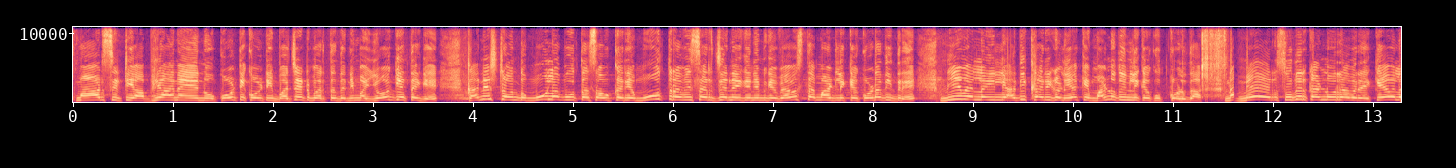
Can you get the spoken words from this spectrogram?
ಸ್ಮಾರ್ಟ್ ಸಿಟಿ ಅಭಿಯಾನ ಏನು? ಕೋಟಿ ಕೋಟಿ ಬಜೆಟ್ ಬರ್ತದೆ. ನಿಮ್ಮ ಯೋಗ್ಯತೆಗೆ ಕನಿಷ್ಠ ಒಂದು ಮೂಲಭೂತ ಸೌಕರ್ಯ, ಮೂತ್ರ ವಿಸರ್ಜನೆಗೆ ನಿಮಗೆ ವ್ಯವಸ್ಥೆ ಮಾಡಲಿಕ್ಕೆ ಕೊಡದಿದ್ರೆ ನೀವೆಲ್ಲ ಇಲ್ಲಿ ಅಧಿಕಾರಿಗಳು ಯಾಕೆ ಮಣ್ಣು ತಿನ್ಲಿಕ್ಕೆ ಕೂತ್ಕೊಳ್ಳುದಾ? ಮೇಯರ್ ಸುಧೀರ್ ಕಣ್ಣೂರ್ ಅವರೇ ಕೇವಲ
